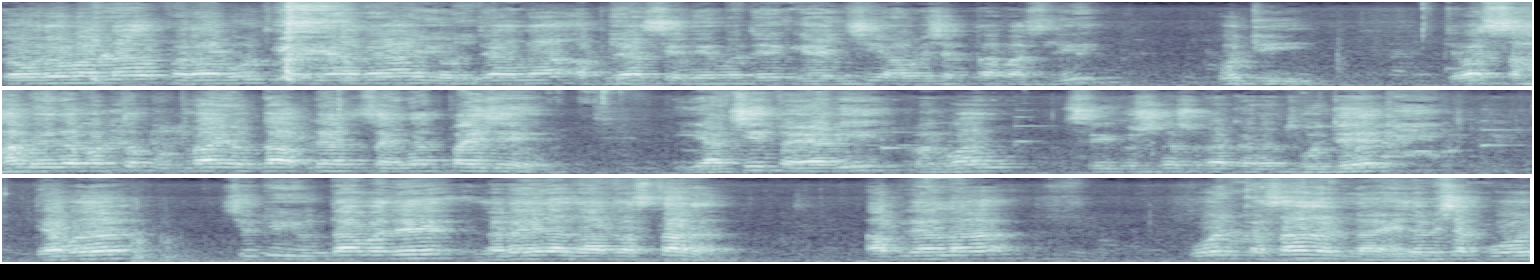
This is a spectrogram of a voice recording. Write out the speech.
कौरवांना पराभूत करणाऱ्या योद्ध्यांना आपल्या सेनेमध्ये घ्यायची आवश्यकता भासली होती. तेव्हा सहा महिने फक्त कुठला योद्धा आपल्या सैन्यात पाहिजे याची तयारी भगवान श्रीकृष्ण सुद्धा करत होते. त्यामुळं शेवटी युद्धामध्ये लढाईला जात असताना आपल्याला कोण कसा लढला ह्याच्यापेक्षा कोण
